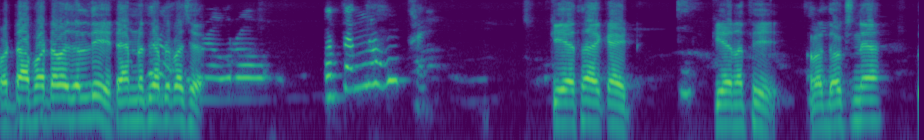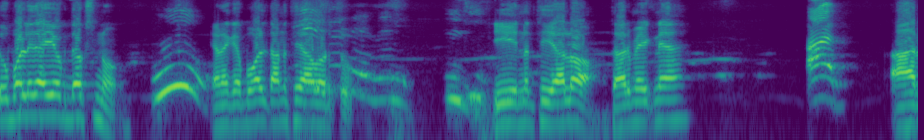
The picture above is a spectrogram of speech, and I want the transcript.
ફટાફટ હવે જલ્દી ટાઈમ નથી આપણી પાસે. પતંગ શું થાય? કે થાય કાઈટ કે નથી. હવે દક્ષ ને તું બોલી જાય દક્ષનું એને કે બોલતા નથી આવડતું. ઈ નથી હાલો. ધાર્મિક ને આર. આર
